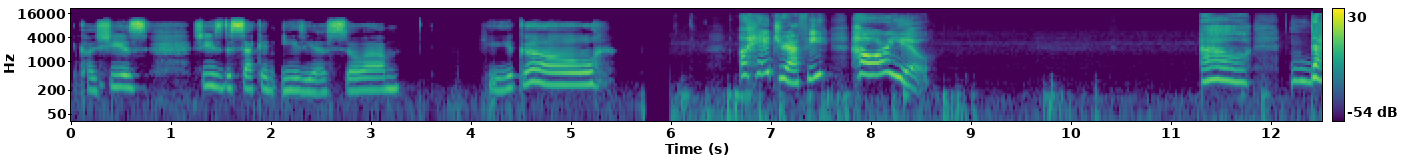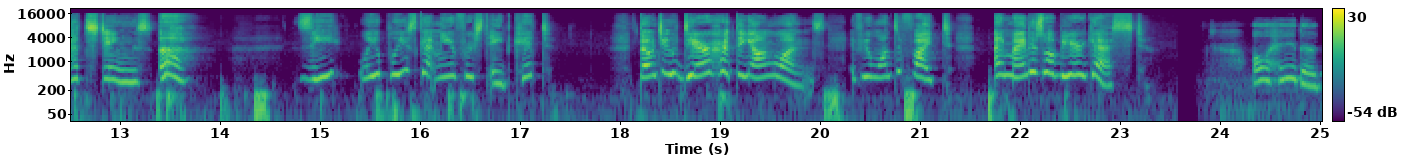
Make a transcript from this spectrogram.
because she is she's the second easiest. So um here you go. Oh hey Giraffe, how are you? Ow, that stings. Ugh. Z, will you please get me a first aid kit? Don't you dare hurt the young ones. If you want to fight, I might as well be your guest. Oh, hey there,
